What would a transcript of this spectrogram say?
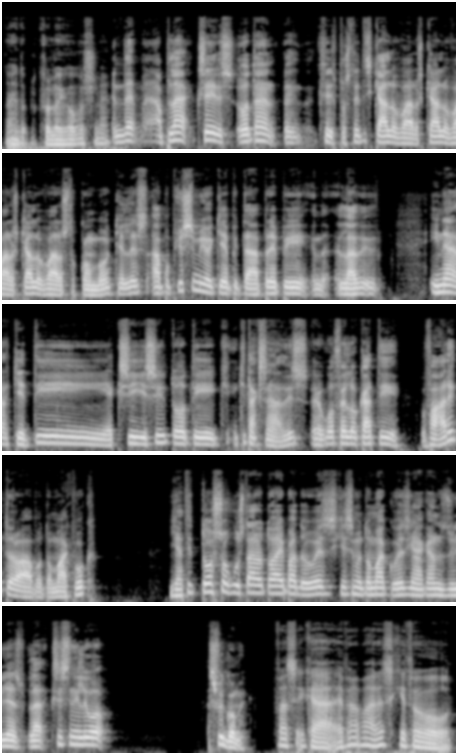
Να είναι το πληκτρολόγιο όπως είναι. Ε, απλά ξέρεις, όταν ε, ξέρεις, προσθέτεις και άλλο βάρος και άλλο βάρος και άλλο βάρος στο κόμπο και λες από ποιο σημείο και έπειτα πρέπει, δηλαδή είναι αρκετή εξήγηση το ότι κοίταξε να δεις, εγώ θέλω κάτι βαρύτερο από το MacBook γιατί τόσο γουστάρω το iPad OS σχέση με το macOS για να κάνω τις δουλειές. Δηλαδή, ξέρεις, είναι λίγο σφίγγομαι. Βασικά, εμένα μου αρέσει και το,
